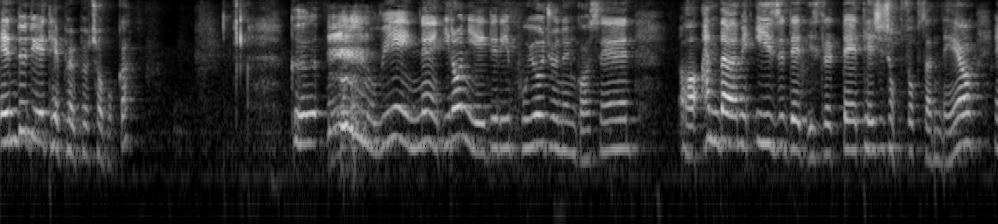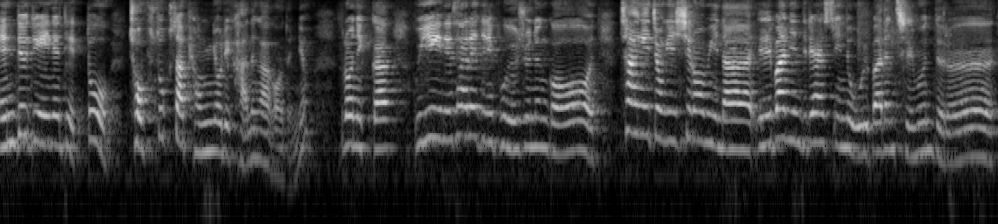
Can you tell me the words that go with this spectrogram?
and 뒤에 대별표 쳐볼까? 그 위에 있는 이런 예들이 보여주는 것은 어, 한 다음에 is that 있을 때 대시 접속사인데요. and 뒤에 있는 that도 접속사 병렬이 가능하거든요. 그러니까 위에 있는 사례들이 보여주는 것 창의적인 실험이나 일반인들이 할 수 있는 올바른 질문들은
